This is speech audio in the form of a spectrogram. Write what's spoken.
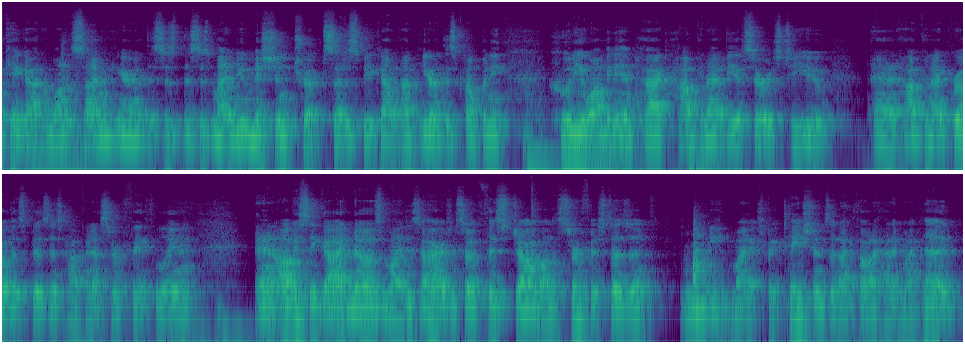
okay, God, I'm on assignment here. This is this is my new mission trip, so to speak. I'm, I'm here at this company. Who do you want me to impact? How can I be of service to you? And how can I grow this business? How can I serve faithfully? And and obviously God knows my desires. And so if this job on the surface doesn't meet my expectations that I thought I had in my head,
